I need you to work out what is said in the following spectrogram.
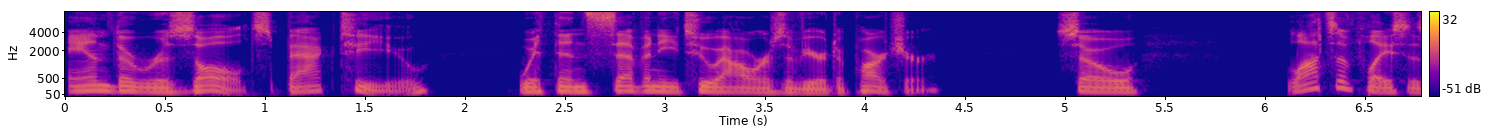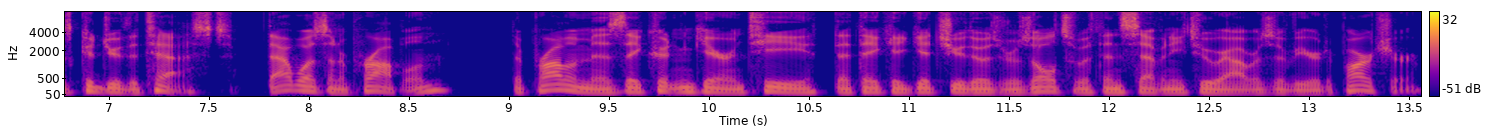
and the results back to you within 72 hours of your departure. So, lots of places could do the test. That wasn't a problem. The problem is they couldn't guarantee that they could get you those results within 72 hours of your departure.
